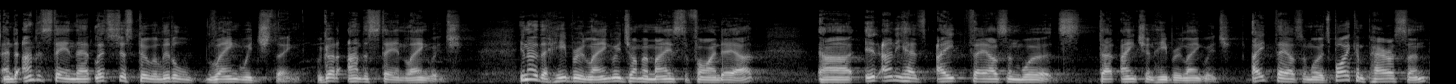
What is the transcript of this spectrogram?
And to understand that, let's just do a little language thing. We've got to understand language. You know, the Hebrew language, I'm amazed to find out, uh, it only has 8,000 words, that ancient Hebrew language. 8,000 words. By comparison,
